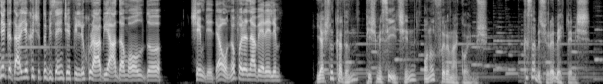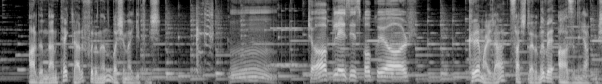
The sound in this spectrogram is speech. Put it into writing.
ne kadar yakışıklı bir zencefilli kurabiye adam oldu. Şimdi de onu fırına verelim. Yaşlı kadın pişmesi için onu fırına koymuş. Kısa bir süre beklemiş. Ardından tekrar fırının başına gitmiş. Çok leziz kokuyor. Kremayla saçlarını ve ağzını yapmış.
